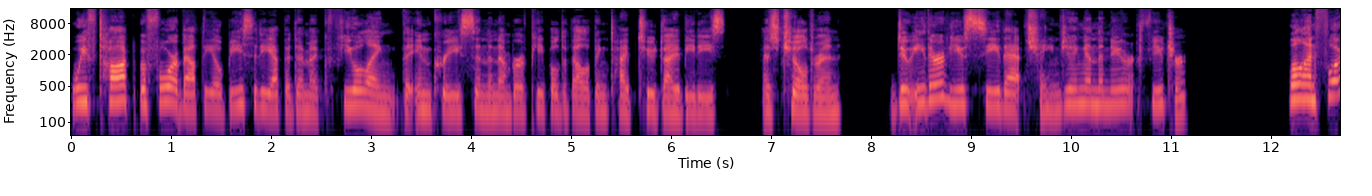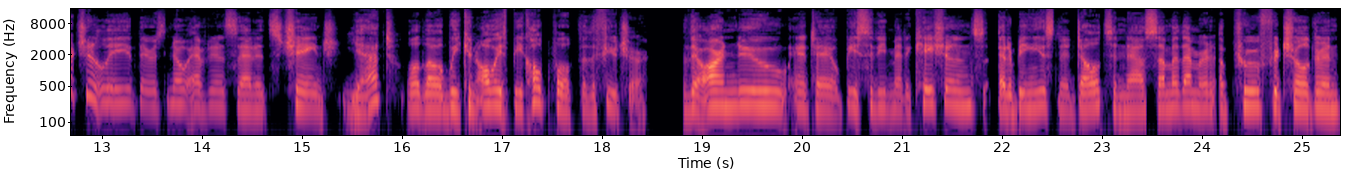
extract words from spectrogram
We've talked before about the obesity epidemic fueling the increase in the number of people developing type 2 diabetes as children. Do either of you see that changing in the near future? Well, unfortunately, there's no evidence that it's changed yet, although we can always be hopeful for the future. There are new anti obesity medications that are being used in adults, and now some of them are approved for children.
